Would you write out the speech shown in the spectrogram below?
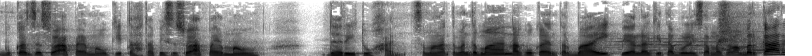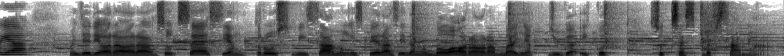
bukan sesuai apa yang mau kita, tapi sesuai apa yang mau dari Tuhan. Semangat teman-teman, lakukan yang terbaik, biarlah kita boleh sama-sama berkarya, menjadi orang-orang sukses yang terus bisa menginspirasi dan membawa orang-orang banyak juga ikut sukses bersama.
